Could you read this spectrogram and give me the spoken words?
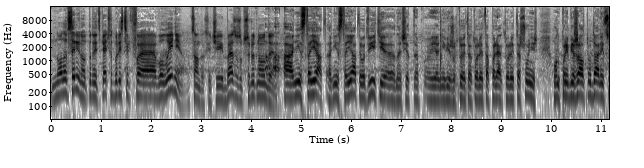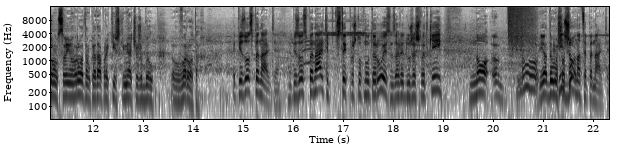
Ну але все рівно, от подивіться, п'ять футболістів е, Волині, Олександр Олексійович, і Безос абсолютно один. А, а они стоят, они стоят. И вот видите, э, значит, э, я не вижу, кто это, то ли это поляк, то ли это Шунич. Он прибежал туда лицом к своим воротам, когда практически мяч уже был в воротах. Епізод з пенальті. Епізод з пенальті встиг проштовхнути Руїс, він взагалі дуже швидкий. Но е, Ну, я думаю, він что йшов Бо- на це пенальті.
